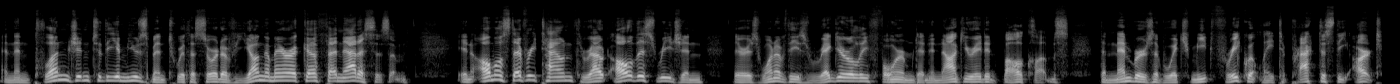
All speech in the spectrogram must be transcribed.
and then plunge into the amusement with a sort of young America fanaticism. In almost every town throughout all this region, there is one of these regularly formed and inaugurated ball clubs, the members of which meet frequently to practice the art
